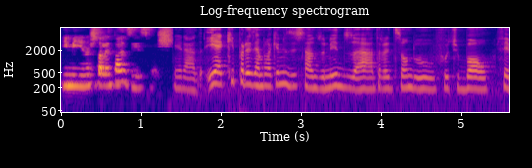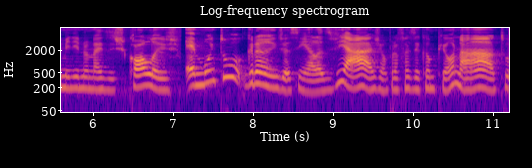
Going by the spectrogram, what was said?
e meninas talentosíssimas. Irado. E aqui, por exemplo, aqui nos Estados Unidos, a tradição do futebol feminino nas escolas é muito grande, assim, elas viajam para fazer campeonato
